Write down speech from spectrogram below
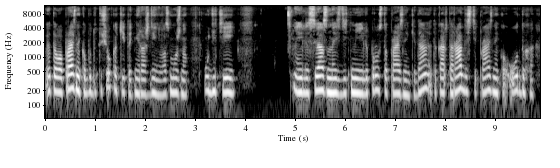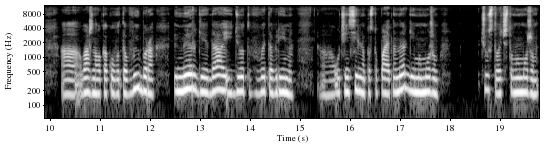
этого праздника, будут еще какие-то дни рождения. Возможно, у детей или связанные с детьми, или просто праздники, да, это карта радости, праздника, отдыха, а, важного какого-то выбора, энергия, да, идет в это время, а, очень сильно поступает энергия, и мы можем чувствовать, что мы можем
